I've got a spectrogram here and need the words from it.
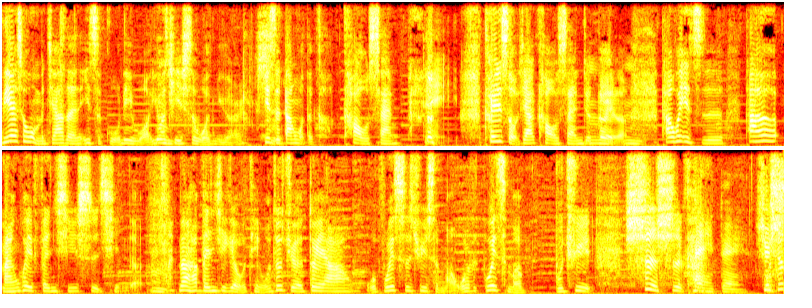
应该说，我们家的人一直鼓励我，尤其是我女儿，一直当我的靠靠山，对，推手加靠山就对了。他会一直，他蛮会分析事情的。嗯，那他分析给我听，我就觉得对啊，我不会失去什么，我为什么不去试试看？对，去试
